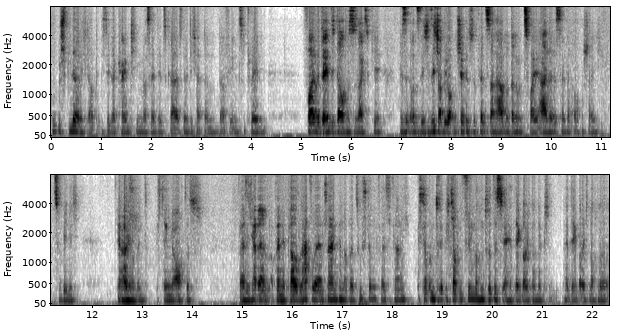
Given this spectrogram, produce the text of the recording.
guten Spieler. Ich glaube, ich sehe da kein Team, was halt jetzt gerade es nötig hat, dann dafür ihn zu traden. Vor allem mit der Hinsicht darauf, dass du sagst, okay, wir sind uns nicht sicher, ob wir überhaupt ein Championship-Fenster haben und dann nur zwei Jahre ist halt dann auch wahrscheinlich zu wenig. Ja, ich, ich denke auch, dass weiß nicht, hat er, ob er eine Klausel hat, wo er entscheiden kann, ob er zustimmt, weiß ich gar nicht. Ich glaube, ich glaube, im Film noch ein drittes Jahr hätte er, glaube ich, noch eine, hätte er, glaube ich, noch eine,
